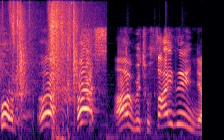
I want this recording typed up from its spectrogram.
어, 어, 아, 씨! 아, 왜 저 사이드에 있냐?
